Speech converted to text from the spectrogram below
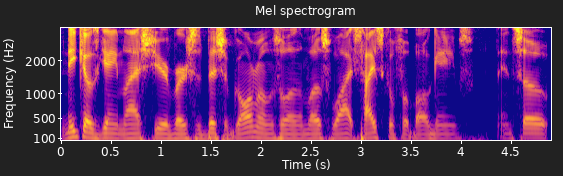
Nico's game last year versus Bishop Gorman was one of the most watched high school football games. And so,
